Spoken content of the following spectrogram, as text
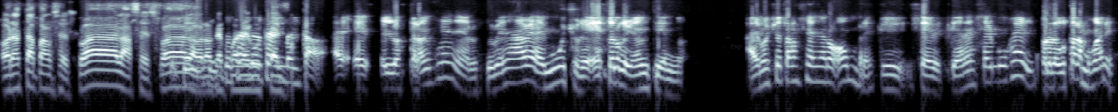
ahora está pansexual, asexual, ahora te puede gustar. Eh, eh, los transgéneros, tú vienes a ver, hay mucho que, esto es lo que yo entiendo. Hay muchos transgéneros hombres que se quieren ser mujer, pero le gustan las mujeres.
